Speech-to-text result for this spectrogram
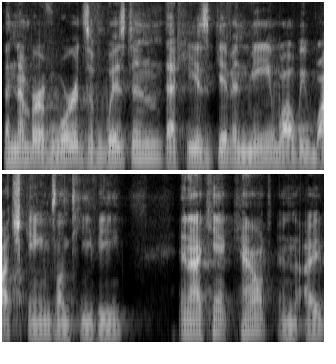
the number of words of wisdom that he has given me while we watch games on TV. And I can't count, and I,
